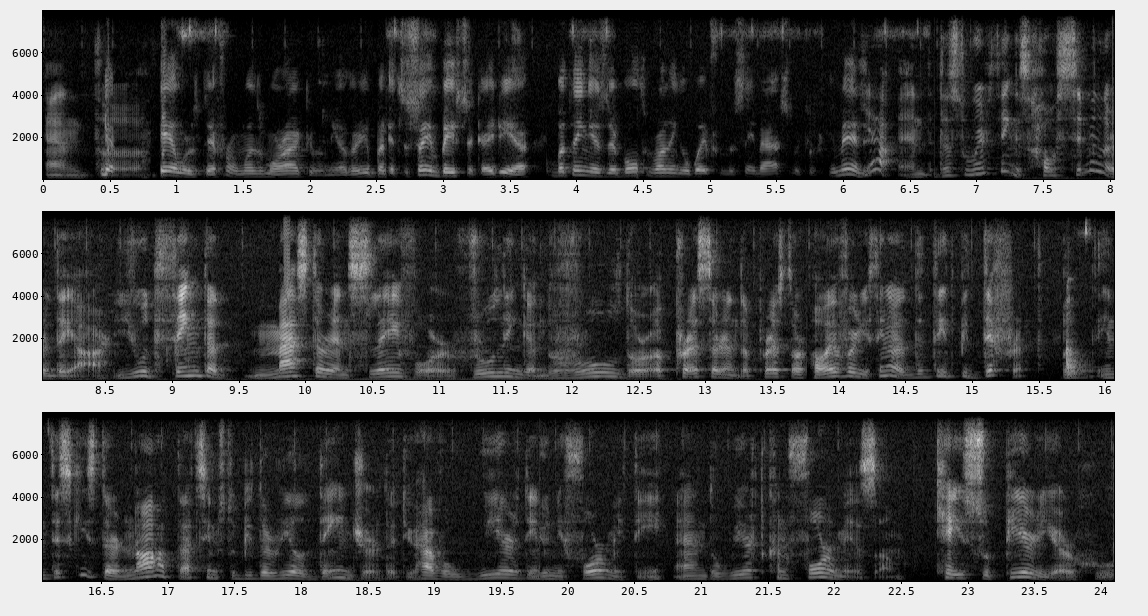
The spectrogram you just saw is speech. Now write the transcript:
And uh, Yeah, scale is different. One's more active than the other, but it's the same basic idea. But thing is, they're both running away from the same aspect of humanity. Yeah, and that's the weird thing is how similar they are. You would think that master and slave, or ruling and ruled, or oppressor and oppressed, or however you think of it, that they'd be different. But in this case, they're not. That seems to be the real danger that you have a weird uniformity and weird conformism. K's superior, who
